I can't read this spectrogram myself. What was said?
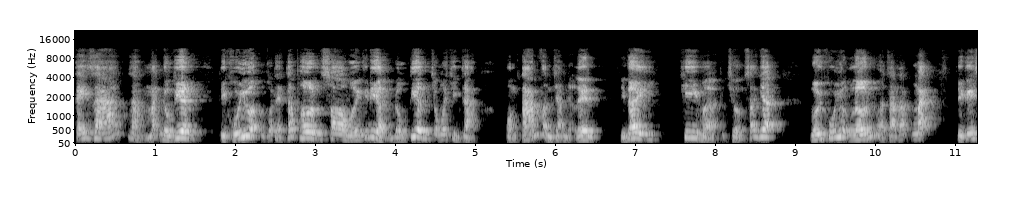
cái giá giảm mạnh đầu tiên thì khối lượng có thể thấp hơn so với cái điểm đầu tiên trong quá trình giảm, khoảng 8 phần trăm trở lên. Thì đây, khi mà thị trường xác nhận với khối lượng lớn và gia tăng mạnh, thì cái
